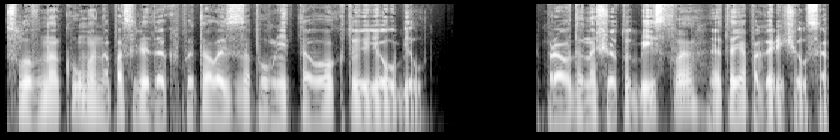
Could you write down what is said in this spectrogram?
словно кума напоследок пыталась запомнить того, кто ее убил. Правда, насчет убийства это я погорячился.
